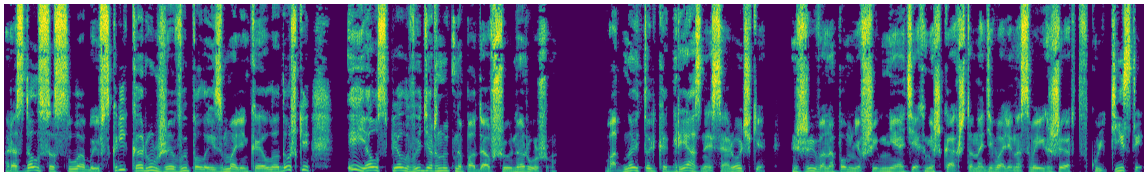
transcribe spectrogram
Раздался слабый вскрик, оружие выпало из маленькой ладошки, и я успел выдернуть нападавшую наружу. В одной только грязной сорочке, живо напомнившей мне о тех мешках, что надевали на своих жертв культисты,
